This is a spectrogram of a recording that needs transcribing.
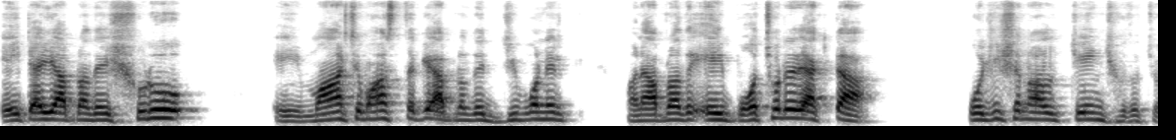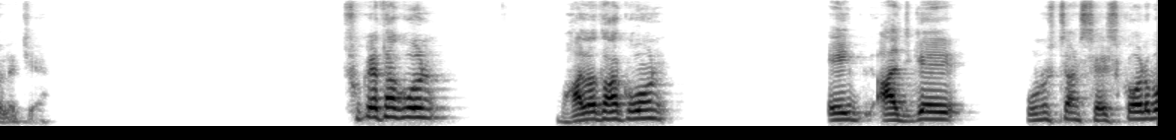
এইটাই আপনাদের শুরু। এই মার্চ মাস থেকে আপনাদের জীবনের মানে আপনাদের এই বছরের একটা পজিশনাল চেঞ্জ হতে চলেছে। সুখে থাকুন, ভালো থাকুন। এই আজকে অনুষ্ঠান শেষ করব।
